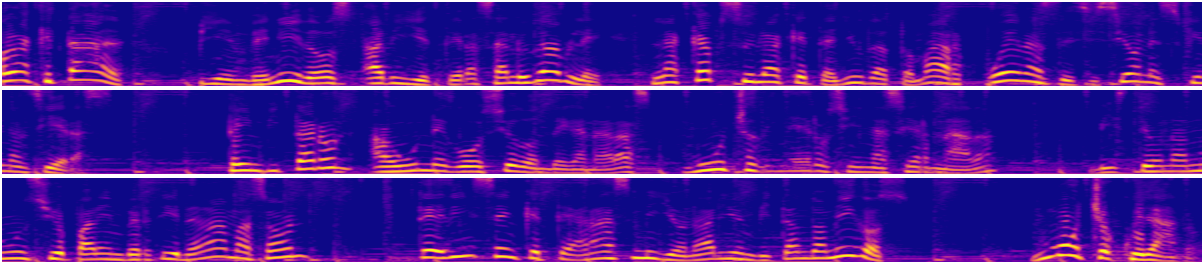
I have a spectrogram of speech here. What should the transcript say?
Hola, ¿qué tal? Bienvenidos a Billetera Saludable, la cápsula que te ayuda a tomar buenas decisiones financieras. ¿Te invitaron a un negocio donde ganarás mucho dinero sin hacer nada? ¿Viste un anuncio para invertir en Amazon? ¿Te dicen que te harás millonario invitando amigos? Mucho cuidado,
